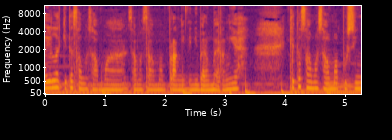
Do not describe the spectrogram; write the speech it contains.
ayolah kita sama-sama sama-sama perangin ini bareng-bareng ya. Kita sama-sama pusing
